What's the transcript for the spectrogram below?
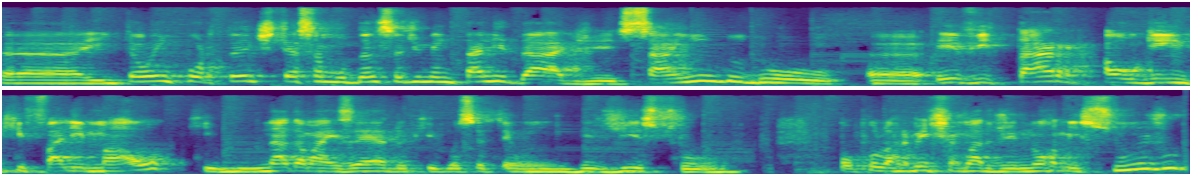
Uh, então é importante ter essa mudança de mentalidade, saindo do uh, evitar alguém que fale mal, que nada mais é do que você ter um registro popularmente chamado de nome sujo, uh,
